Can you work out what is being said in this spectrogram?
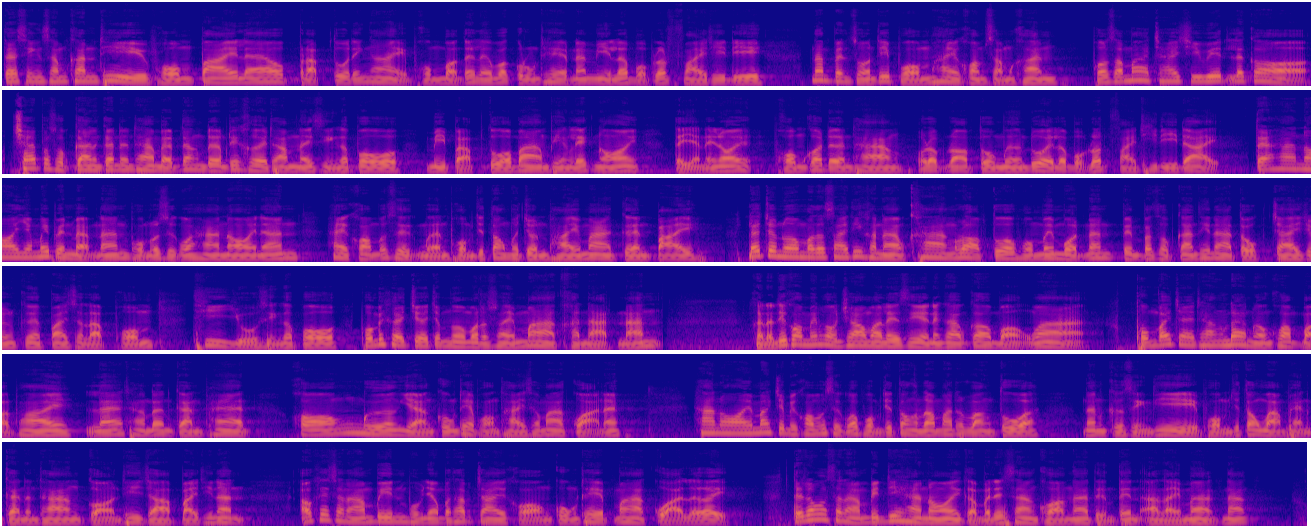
แต่สิ่งสำคัญที่ผมไปแล้วปรับตัวได้ง่าย ผมบอกได้เลยว่ากรุงเทพนะมีระบบรถไฟที่ดี นั่นเป็นส่วนที่ผมให้ความสำคัญ ผมสามารถใช้ชีวิตและก็ใช้ประสบการณ์การเดินทางแบบดั้งเดิมที่เคยทำในสิงคโปร์มีปรับตัวบ้างเพียงเล็กน้อย แต่อย่างน้อยๆ ผมก็เดินทางรอบๆ ตัวเมืองด้วยระบบรถไฟที่ดีได้ แต่ฮานอยยังไม่เป็นแบบนั้น ผมรู้สึกว่าฮานอยนั้น ให้ความรู้สึกเหมือนผมจะต้องผจญภัยมากเกินไป และจำนวนมอเตอร์ไซค์ที่ขนาบข้างรอบตัวผมไม่หมดนั่นเป็นประสบการณ์ที่น่าตกใจจนเกินไปสำหรับผมที่อยู่สิงคโปร์ผมไม่เคยเจอจำนวนมอเตอร์ไซค์มากขนาดนั้น ขณะที่คอมเมนต์ของชาวมาเลเซียนะครับก็บอกว่า ผมไว้ใจทางด้านของความปลอดภัย และทางด้านการแพทย์ของเมืองอย่างกรุงเทพของไทยซะมากกว่านะฮานอยมักจะมีความรู้สึกว่าผมจะต้องระมัดระวังตัว นั่นคือสิ่งที่ผมจะต้องวางแผนการเดินทางก่อนที่จะไปที่นั่น เอาแค่สนามบินผมยังประทับใจของกรุงเทพมากกว่าเลย แต่ถ้าว่าสนามบินที่ฮานอยกับไม่ได้สร้างความน่าตื่นเต้นอะไรมากนัก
